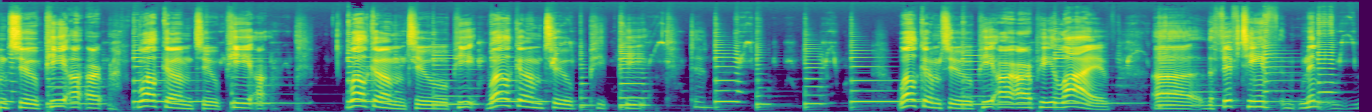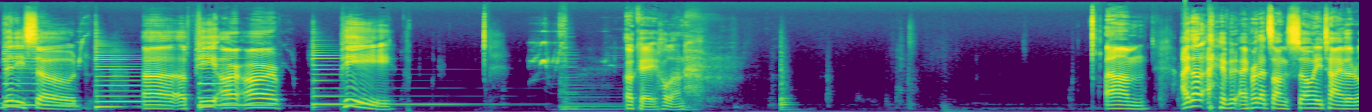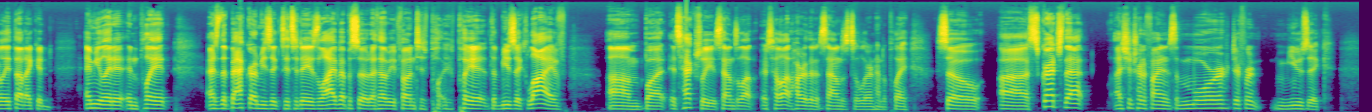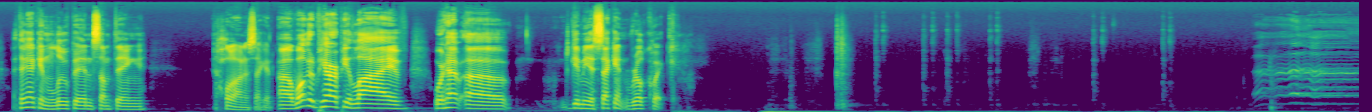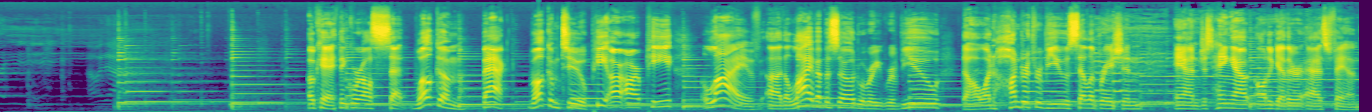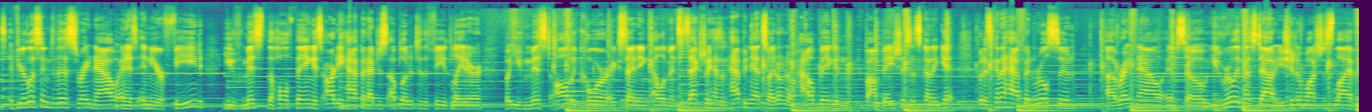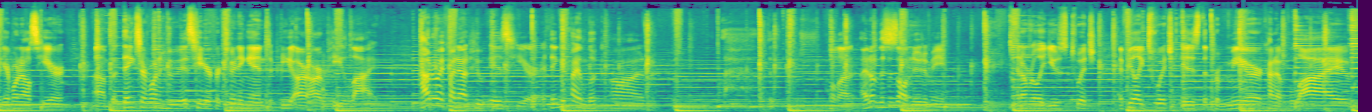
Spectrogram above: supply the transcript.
Welcome to PR. Welcome to PR. Welcome to P. Welcome to P. P. Welcome to PRRP Live, uh, the 15th min- minisode uh, of PRRP. Okay, hold on. Um, I thought I've, I've heard that song so many times. I really thought I could emulate it and play it as the background music to today's live episode. I thought it'd be fun to play, play it, the music live. Um, but it's actually it sounds a lot. It's a lot harder than it sounds to learn how to play. So uh, scratch that. I should try to find some more different music. I think I can loop in something. Hold on a second. Uh, welcome to PRP Live. We're have uh, give me a second, real quick. Okay, I think we're all set. Welcome back. Welcome to PRRP Live, uh, the live episode where we review the 100th review celebration and just hang out all together as fans. If you're listening to this right now and it's in your feed, you've missed the whole thing. It's already happened. I've just uploaded to the feed later, but you've missed all the core exciting elements. It actually hasn't happened yet, so I don't know how big and bombacious it's going to get, but it's going to happen real soon uh, right now. And so you've really missed out. You should have watched this live like everyone else here. Um, but thanks everyone who is here for tuning in to PRRP Live. How do I find out who is here? I think if I look on. Hold on. I don't. This is all new to me. I don't really use Twitch. I feel like Twitch is the premier kind of live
